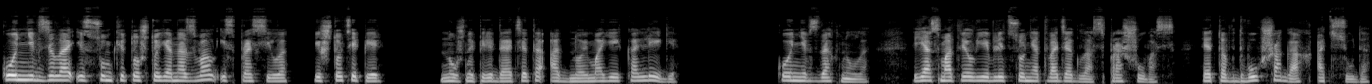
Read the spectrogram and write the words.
Конни взяла из сумки то, что я назвал, и спросила, и что теперь? Нужно передать это одной моей коллеге. Конни вздохнула. Я смотрел ей в лицо, не отводя глаз. «Прошу вас, это в двух шагах отсюда».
